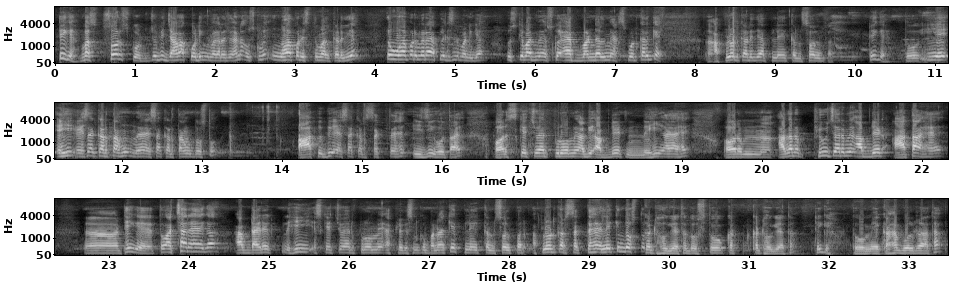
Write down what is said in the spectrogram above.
ठीक है, बस सोर्स कोड जो भी जावा कोडिंग वगैरह जो है ना, उसको मैं वहाँ पर इस्तेमाल कर दिया। तो वहाँ पर मेरा एप्लीकेशन बन गया। उसके बाद मैं उसको ऐप बंडल में एक्सपोर्ट करके अपलोड कर दिया प्ले कंसोल पर। ठीक है तो ये यही ऐसा करता हूँ मैं, ऐसा करता हूँ दोस्तों। आप भी ऐसा कर सकते हैं इजी होता है। और स्केच प्रो में अभी अपडेट नहीं आया है। और अगर फ्यूचर में अपडेट आता है ठीक है तो अच्छा रहेगा। आप डायरेक्ट ही स्केच प्रो में एप्लीकेशन को बना के प्ले कंसोल पर अपलोड कर सकते हैं। लेकिन दोस्तों कट हो गया था दोस्तों कट कट हो गया था, ठीक है? तो मैं कहाँ बोल रहा था?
